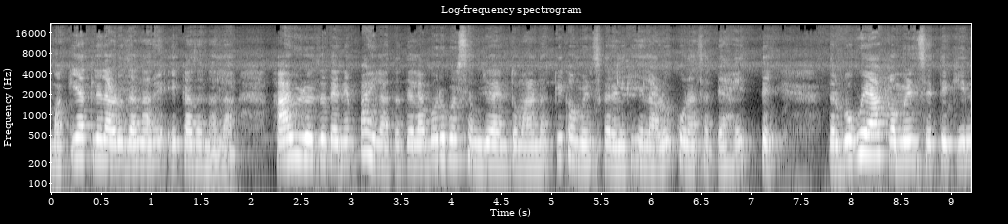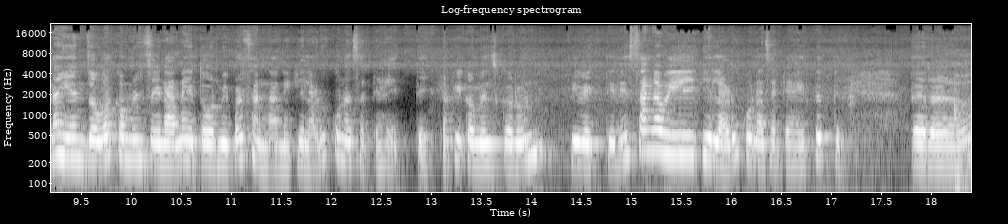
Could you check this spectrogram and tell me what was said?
बाकी यातले लाडू जाणार आहे एका जणाला. हा व्हिडिओ जर त्याने पाहिला तर त्याला बरोबर समजेल आणि तुम्हाला नक्की कमेंट्स करेल की हे लाडू कोणासाठी आहेत ते. तर बघूया कमेंट्स येते की नाही. आणि जोवर कमेंट्स येणार नाही तोवर मी पण सांगणार नाही खेळाडू लाडू कोणासाठी आहेत ते. नक्की कमेंट्स करून ती व्यक्तीने सांगावी खेळाडू हे लाडू कोणासाठी आहेत तर ते. तर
